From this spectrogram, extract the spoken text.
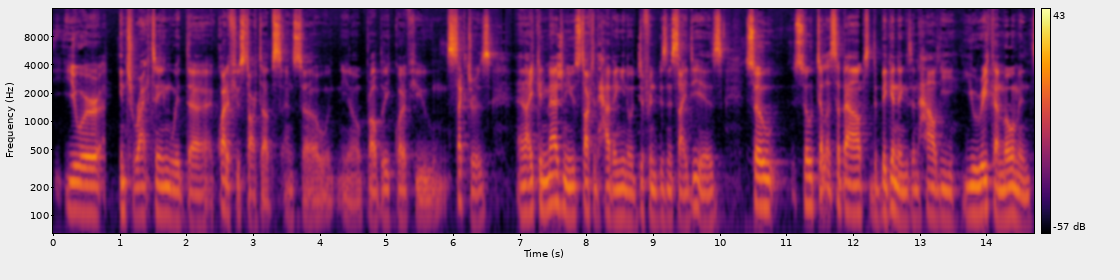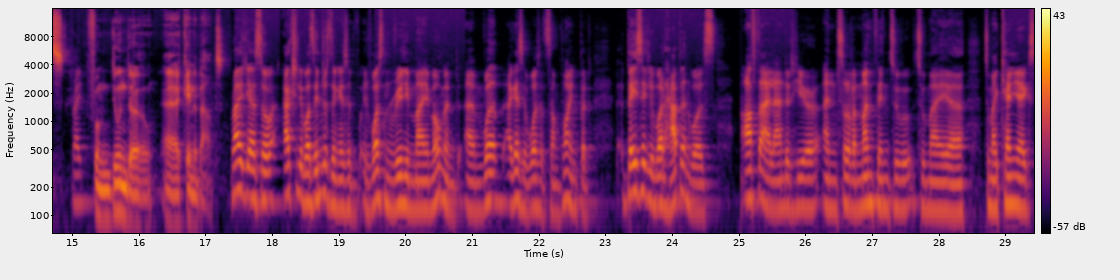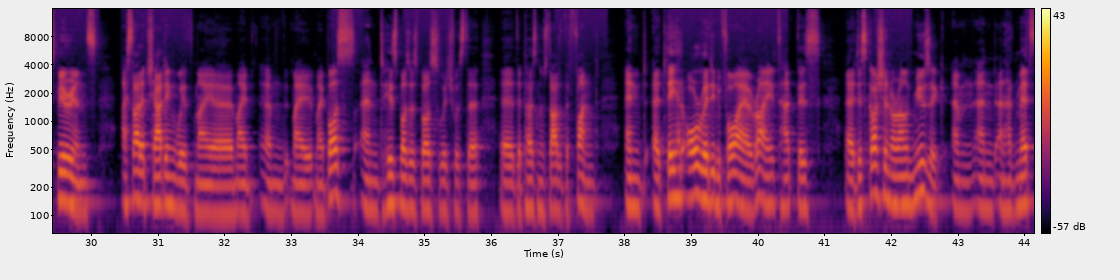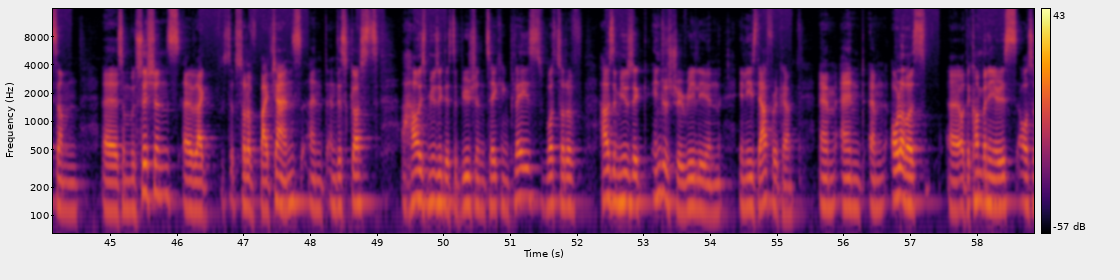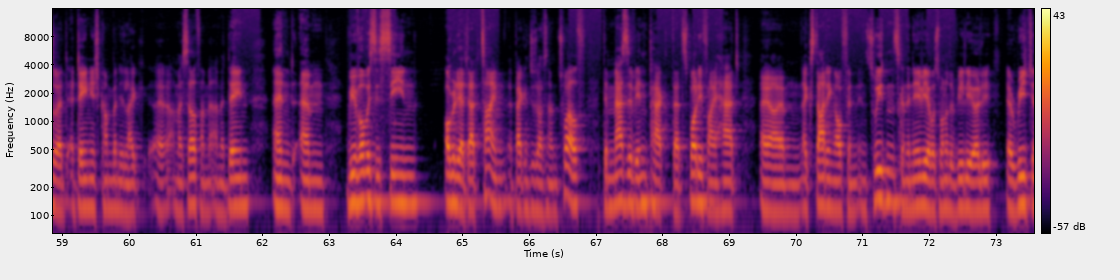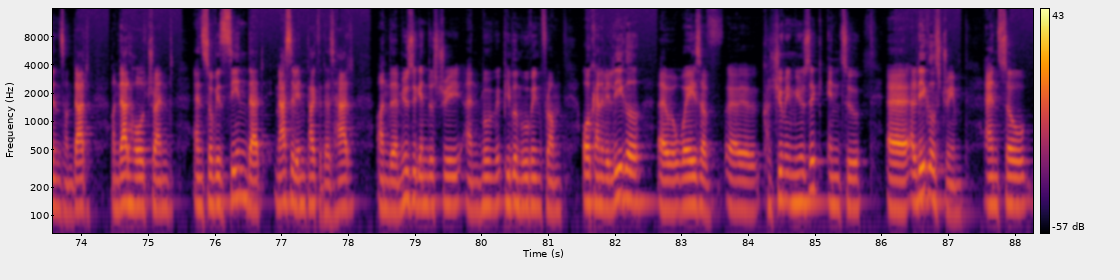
You were interacting with uh, quite a few startups, and so you know probably quite a few sectors. and I can imagine you started having you know different business ideas. So so tell us about the beginnings and how the eureka moments right. from Mdundo uh, came about. Right. Yeah. So actually, what's interesting is it, it wasn't really my moment. Um, well, I guess it was at some point, but basically, what happened was after I landed here and sort of a month into to my uh, to my Kenya experience. I started chatting with my uh, my um, my my boss and his boss's boss, which was the uh, the person who started the fund, and uh, they had already before I arrived had this uh, discussion around music um, and and had met some uh, some musicians like sort of by chance and and discussed how is music distribution taking place, what sort of how's the music industry really in in East Africa, um, and um, all of us uh, or the company is also a, a Danish company like uh, myself. I'm, I'm, a Dane, and um, we've obviously seen already at that time, back in 2012, the massive impact that Spotify had. Um, like starting off in, in Sweden, Scandinavia was one of the really early uh, regions on that on that whole trend, and so we've seen that massive impact it has had on the music industry and move, people moving from all kind of illegal uh, ways of uh, consuming music into uh, a legal stream. And so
